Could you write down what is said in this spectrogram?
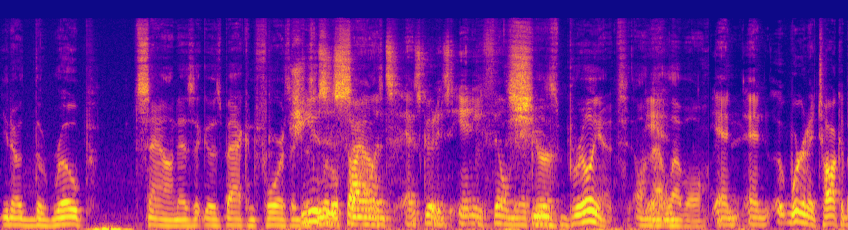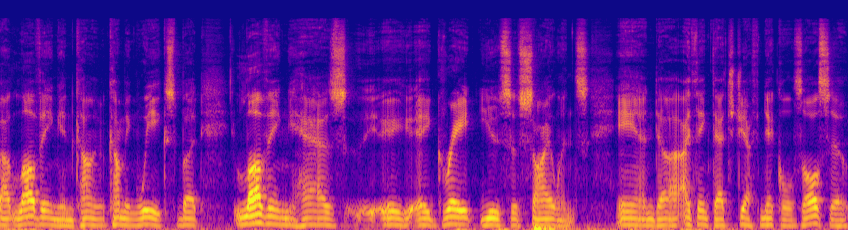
you know the rope sound as it goes back and forth and She uses sounds. silence as good as any filmmaker. she's brilliant on that level And and we're going to talk about loving in com- coming weeks, but loving has a, a great use of silence, and uh, I think that's Jeff Nichols also.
